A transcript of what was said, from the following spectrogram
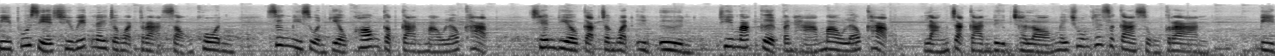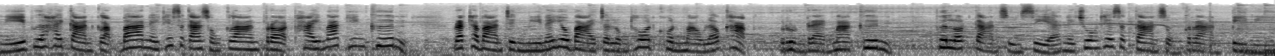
มีผู้เสียชีวิตในจังหวัดตราดสองคน ซึ่งมีส่วนเกี่ยวข้องกับการเมาแล้วขับ เช่นเดียวกับจังหวัดอื่น ๆ ที่มักเกิดปัญหาเมาแล้วขับ หลังจากการดื่มฉลองในช่วงเทศกาลสงกรานต์ปีนี้เพื่อให้การกลับบ้านในเทศกาลสงกรานต์ปลอดภัยมากยิ่งขึ้น รัฐบาลจึงมีนโยบายจะลงโทษคนเมาแล้วขับ รุนแรงมากขึ้น เพื่อลดการสูญเสียในช่วงเทศกาลสงกรานต์ปีนี้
